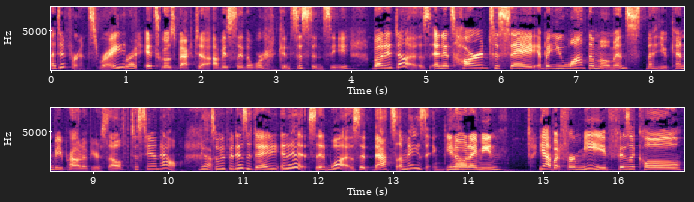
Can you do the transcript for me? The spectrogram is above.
a difference, right? Right. It goes back to obviously the word consistency, but it does. And it's hard to say, but you want the moments that you can be proud of yourself to stand out. Yeah. So if it is a day, it is. It was. It that's amazing. You Yeah. know what I mean? Yeah, but for me, physical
